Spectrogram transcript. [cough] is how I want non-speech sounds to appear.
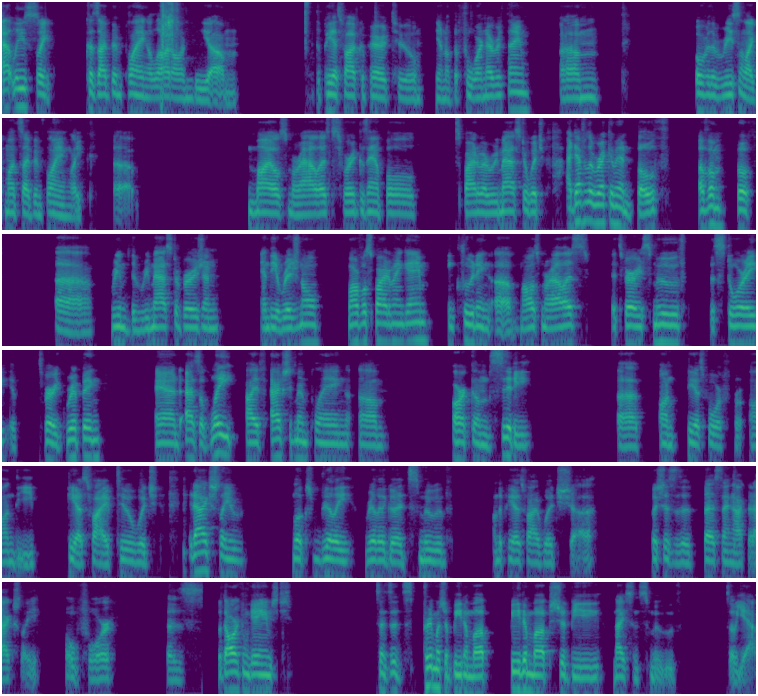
at least like because I've been playing a lot on the um the PS5 compared to you know the four and everything. Um, over the recent like months, I've been playing like uh Miles Morales, for example, Spider-Man Remaster, which I definitely recommend both of them, both uh re- the remaster version and the original Marvel Spider-Man game, including uh, Miles Morales. It's very smooth. The story it's very gripping, and as of late, I've actually been playing um, Arkham City uh, on PS4 for, on the PS5 too, which it actually looks really really good, smooth on the PS5, which uh, which is the best thing I could actually hope for, because with Arkham games, since it's pretty much a beat 'em up, beat 'em up should be nice and smooth. So yeah.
